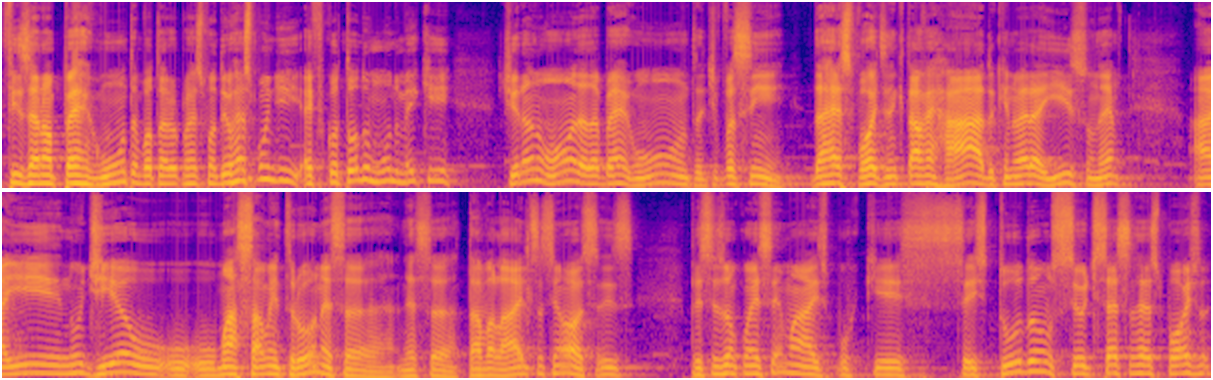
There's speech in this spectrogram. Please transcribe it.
fizeram uma pergunta, botaram para responder, eu respondi. Aí ficou todo mundo meio que tirando onda da pergunta, tipo assim, da resposta, dizendo que estava errado, que não era isso, né? Aí no dia o, o, o Massal entrou nessa, nessa. Tava lá, ele disse assim, ó, vocês precisam conhecer mais, porque vocês estudam, se eu dissesse essa resposta,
